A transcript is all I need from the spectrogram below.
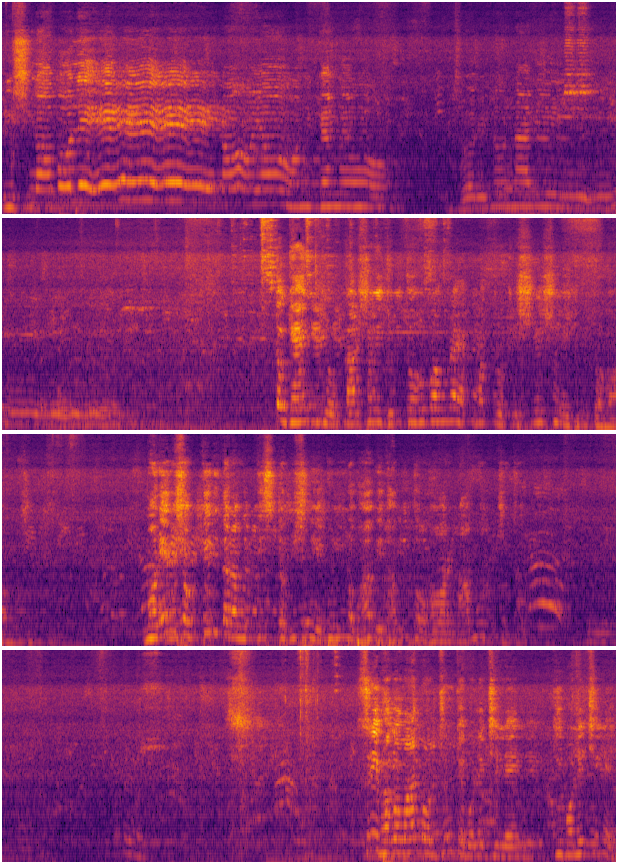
কৃষ্ণ বলে জ্ঞান কার সঙ্গে যুক্ত হব আমরা? একমাত্র কৃষ্ণের সঙ্গে যুক্ত হওয়া উচিত। মনের শক্তির দ্বারা উদ্দিষ্ট ধাবিত হওয়ার নাম হচ্ছে শ্রী ভগবান অর্জুনকে বলেছিলেন, কি বলেছিলেন?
